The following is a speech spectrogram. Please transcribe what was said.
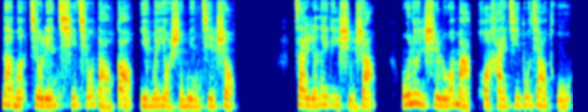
那么就连祈求祷告也没有神明接受。在人类历史上，无论是罗马迫害基督教徒，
